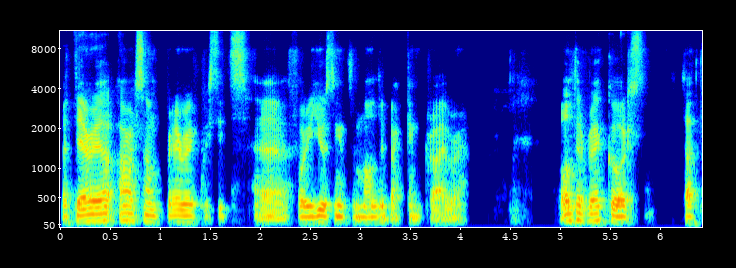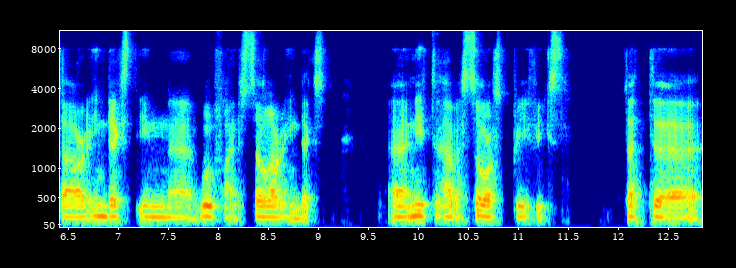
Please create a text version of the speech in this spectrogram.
But there are some prerequisites uh, for using the multi-backend driver. All the records that are indexed in uh, VuFind Solr Index uh, need to have a source prefix that uh,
